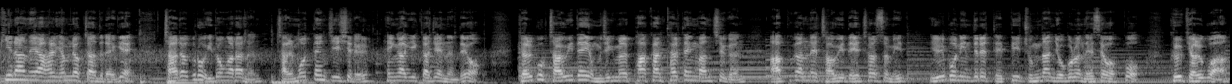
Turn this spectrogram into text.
피난해야 할 협력자들에게 자력으로 이동하라는 잘못된 지시를 행하기까지 했는데요. 결국 자위대의 움직임을 파악한 탈땡만 측은 아프간 내 자위대의 철수 및 일본인들의 대피 중단 요구를 내세웠고 그 결과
